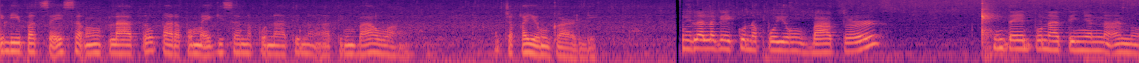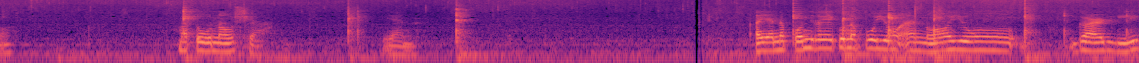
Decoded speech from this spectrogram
ilipat sa isang plato para po maigisa na po natin ang ating bawang. At saka yung garlic. Nilalagay ko na po yung butter. Hintayin po natin yan na ano, matunaw siya. Yan. Ayan na po, nilagay ko na po yung ano, yung garlic.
